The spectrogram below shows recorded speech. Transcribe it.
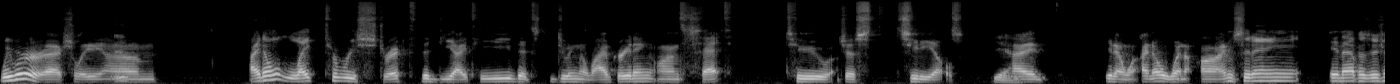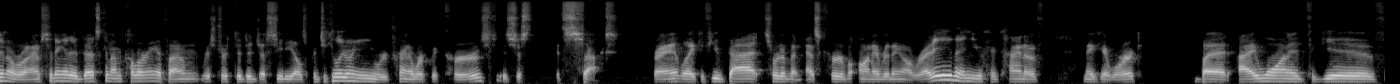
We were actually. Um, I don't like to restrict the DIT that's doing the live grading on set to just CDLs. Yeah. I, you know, I know when I'm sitting in that position or when I'm sitting at a desk and I'm coloring, if I'm restricted to just CDLs, particularly when you were trying to work with curves, it's just, it sucks, right? Like if you've got sort of an S curve on everything already, then you can kind of make it work. But I wanted to give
